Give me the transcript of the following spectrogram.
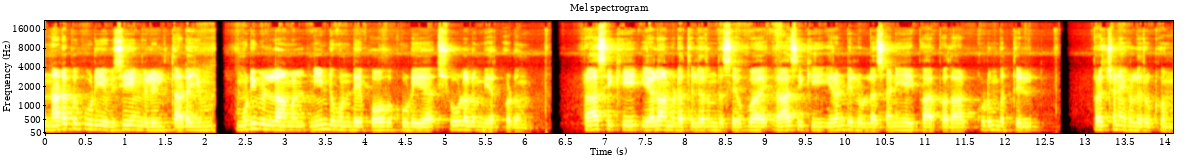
நடக்கக்கூடிய விஷயங்களில் தடையும் முடிவில்லாமல் நீண்டு கொண்டே போகக்கூடிய சூழலும் ஏற்படும். ராசிக்கு ஏழாம் இடத்திலிருந்து செவ்வாய் ராசிக்கு இரண்டில் உள்ள சனியை பார்ப்பதால் குடும்பத்தில் பிரச்சனைகள் இருக்கும்.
